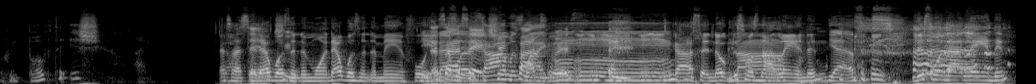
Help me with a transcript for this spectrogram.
were we both the issue? Like, that's why I I said said that I'm wasn't the one. That wasn't the man for you. That's That why I was- said God true was like, plot twist. God said, nope, this one's not landing. Yes. this one not landing.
